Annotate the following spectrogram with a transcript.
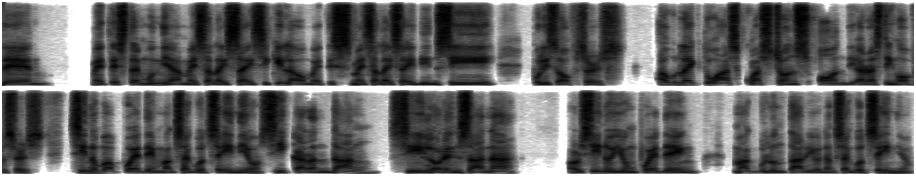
then, may testimonya, may salaysay si Kilaw, may, tis- may salaysay din si police officers. I would like to ask questions on the arresting officers. Sino ba pwedeng magsagot sa inyo? Si Karandang, si Lorenzana, or sino yung pwedeng magboluntaryo ng sagot sa inyo?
